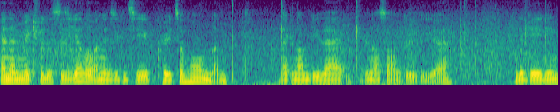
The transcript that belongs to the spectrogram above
And then make sure this is yellow, and as you can see, it creates a hole in them. I can undo that. I can also undo the uh, negating.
